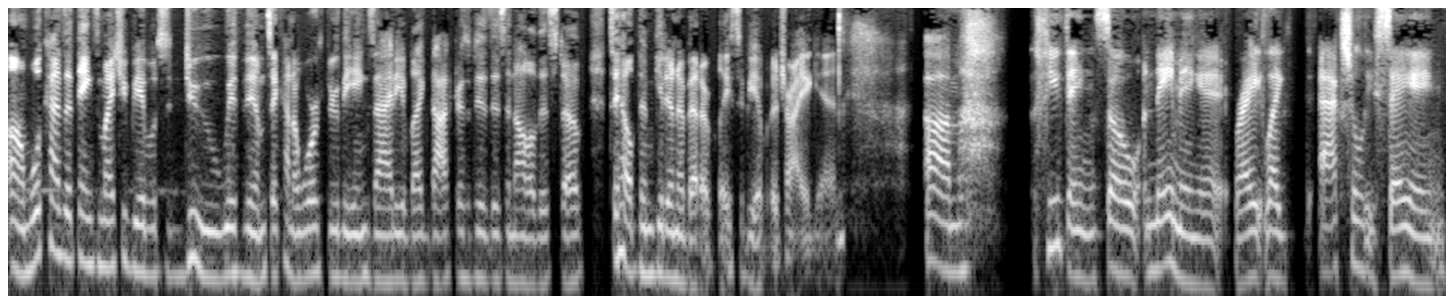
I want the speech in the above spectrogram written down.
Um, what kinds of things might you be able to do with them to kind of work through the anxiety of like doctor's visits and all of this stuff to help them get in a better place to be able to try again? Um, few things. So naming it, right? Like actually saying,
